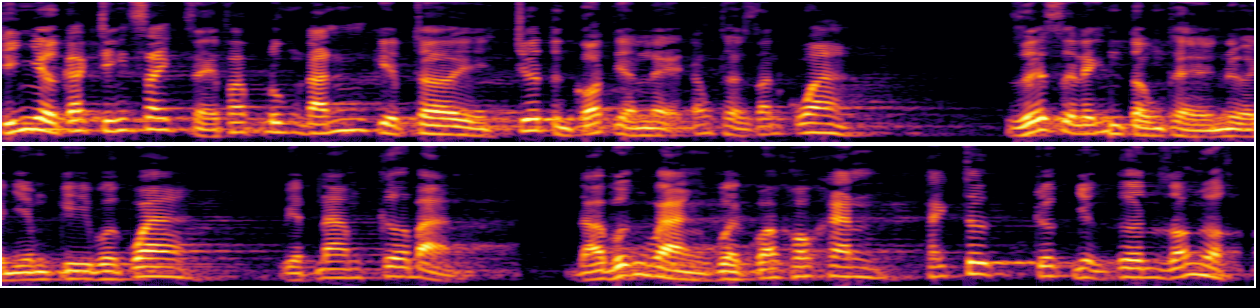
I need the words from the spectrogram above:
Chính nhờ các chính sách giải pháp đúng đắn kịp thời chưa từng có tiền lệ trong thời gian qua, dưới sự lãnh tổng thể nửa nhiệm kỳ vừa qua, Việt Nam cơ bản đã vững vàng vượt qua khó khăn, thách thức trước những cơn gió ngược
